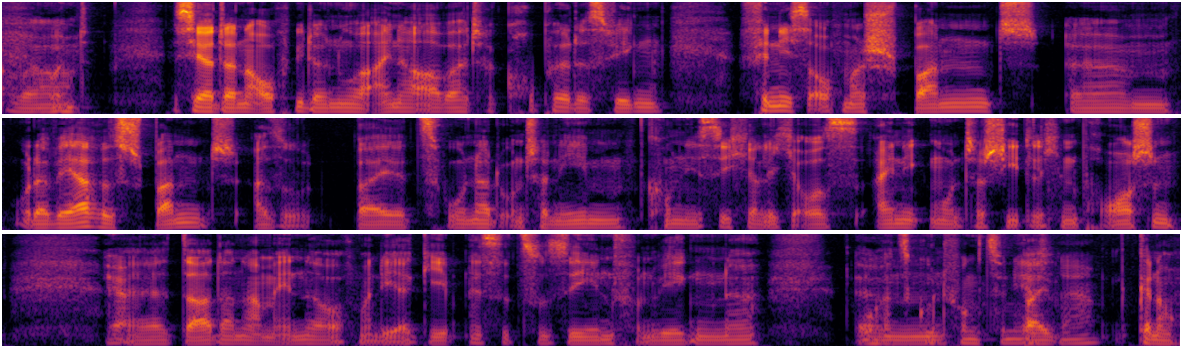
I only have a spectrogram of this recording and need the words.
Aber und ist ja dann auch wieder nur eine Arbeitergruppe, deswegen finde ich es auch mal spannend ähm, oder wäre es spannend, also bei 200 Unternehmen kommen die sicherlich aus einigen unterschiedlichen Branchen, ja. äh, da dann am Ende auch mal die Ergebnisse zu sehen, von wegen, ne, Wo ähm, es gut funktioniert, bei, ja. Genau,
